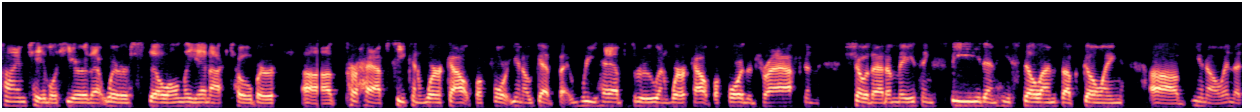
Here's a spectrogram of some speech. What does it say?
timetable here that we're still only in October, uh, perhaps he can work out before, you know, get rehab through and work out before the draft and show that amazing speed, and he still ends up going uh, you know, in the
